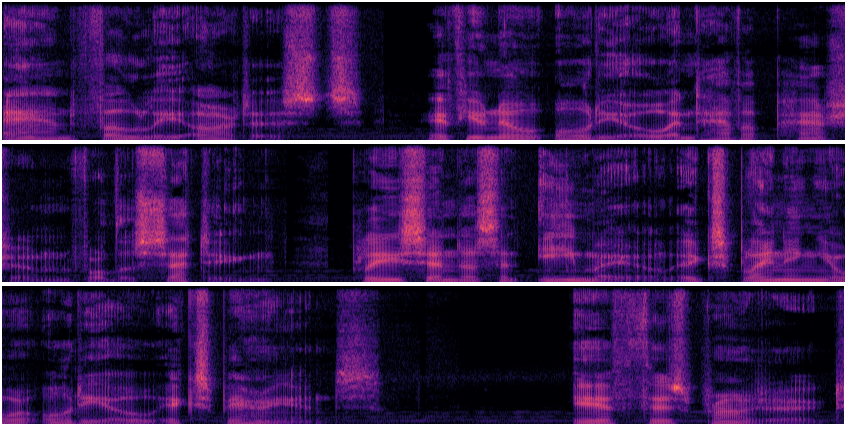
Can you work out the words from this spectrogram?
and Foley artists. If you know audio and have a passion for the setting, please send us an email explaining your audio experience. if this project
